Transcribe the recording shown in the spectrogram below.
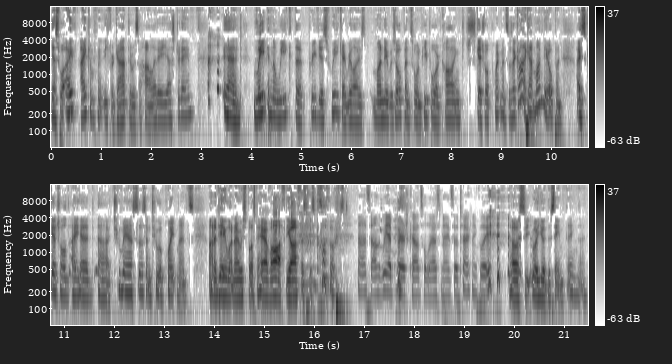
Yes, well, I I completely forgot there was a holiday yesterday, and late in the week, the previous week, I realized Monday was open. So when people were calling to schedule appointments, I was like, "Oh, I got Monday open." I scheduled. I had uh, two masses and two appointments on a day when I was supposed to have off. The office was closed. That sounds. We had parish council last night, so technically. oh, so well, you had the same thing then.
